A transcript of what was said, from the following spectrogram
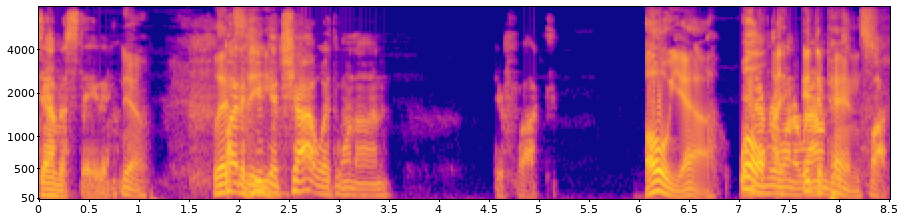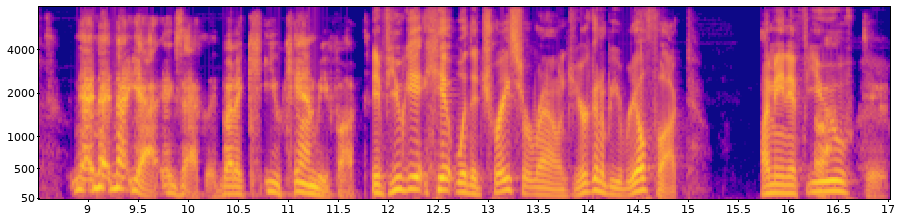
devastating. Yeah. That's but if the, you get shot with one on, you're fucked. oh yeah. Well, everyone I- around it depends. Fucked. No, no, no, yeah, exactly. But it, you can be fucked. If you get hit with a tracer round, you're gonna be real fucked. I mean, if you dude.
